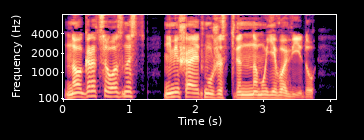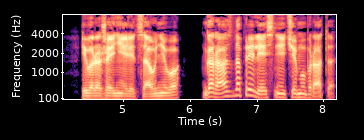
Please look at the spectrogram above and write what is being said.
но грациозность не мешает мужественному его виду, и выражение лица у него гораздо прелестнее, чем у брата,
